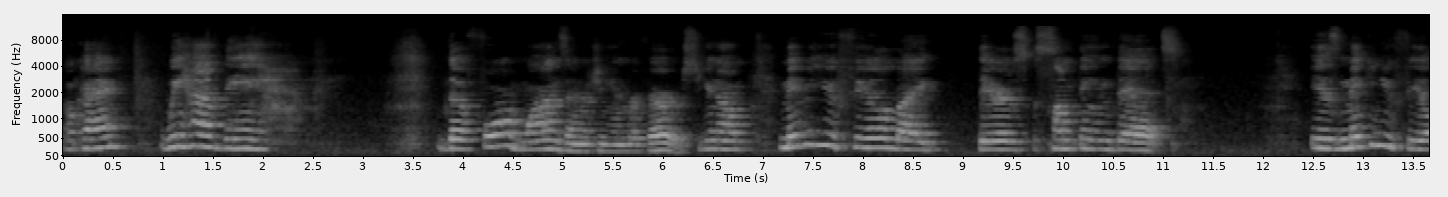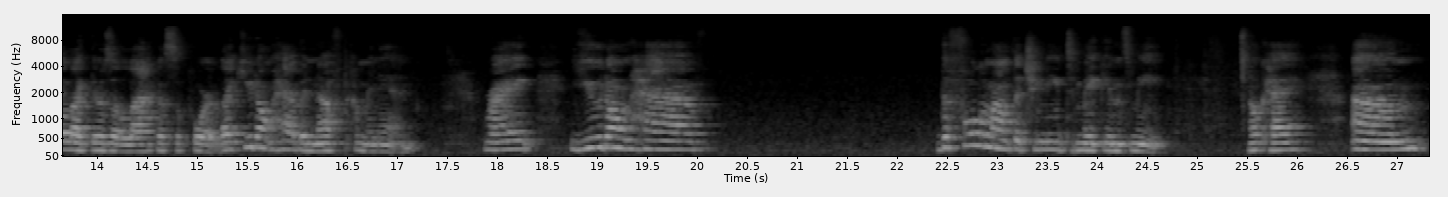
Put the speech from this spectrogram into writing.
Okay? We have the, the Four Wands energy in reverse. You know, maybe you feel like there's something that is making you feel like there's a lack of support, like you don't have enough coming in, right? You don't have the full amount that you need to make ends meet, okay? Um,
